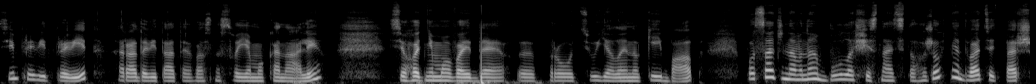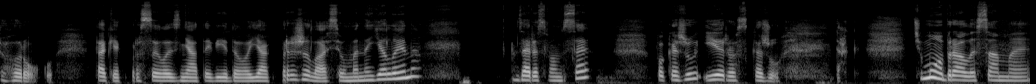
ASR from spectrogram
Всім привіт-привіт! Рада вітати вас на своєму каналі. Сьогодні мова йде е, про цю ялину Кейбаб. Посаджена вона була 16 жовтня 2021 року. Так як просила зняти відео, як прижилася у мене ялина. Зараз вам все покажу і розкажу. Так, чому обрали саме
